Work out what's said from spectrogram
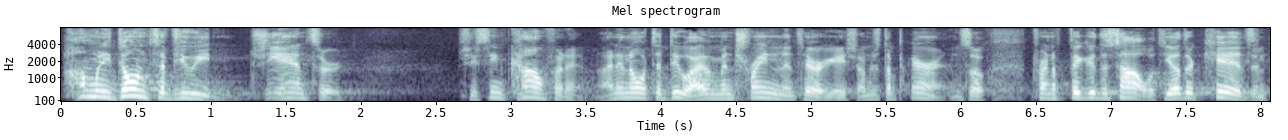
How many donuts have you eaten? She answered. She seemed confident. I didn't know what to do. I haven't been trained in interrogation. I'm just a parent. And so I'm trying to figure this out with the other kids. And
